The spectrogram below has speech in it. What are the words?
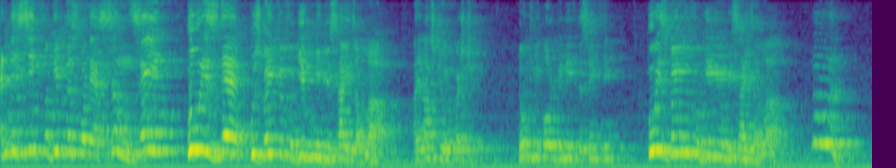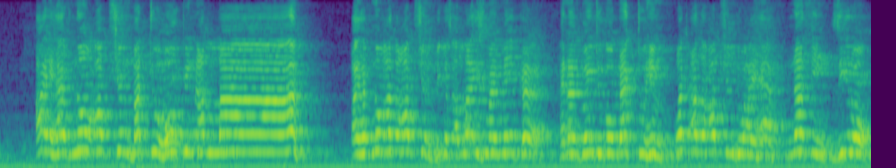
and they seek forgiveness for their sins, saying, Who is there who's going to forgive me besides Allah? I ask you a question. Don't we all believe the same thing? Who is going to forgive you besides Allah? No one. I have no option but to hope in Allah. I have no other option because Allah is my maker and I'm going to go back to Him. What other option do I have? Nothing, zero.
